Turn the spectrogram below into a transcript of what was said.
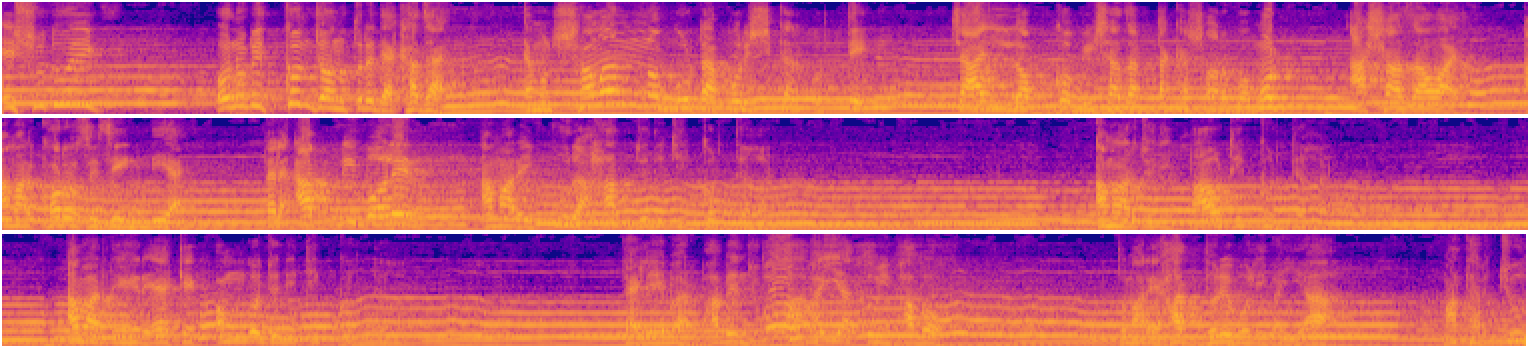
এ শুধু এই অনুবীক্ষণ যন্ত্রে দেখা যায় এমন সামান্য গোটা পরিষ্কার করতে চার লক্ষ বিশ হাজার টাকা সর্বমোট আসা যাওয়ায় আমার খরচ হয়েছে ইন্ডিয়ায়। তাহলে আপনি বলেন আমার এই পুরা হাত যদি ঠিক করতে হয়, আমার যদি পাও ঠিক করতে হয়, আমার দেহের এক এক অঙ্গ যদি ঠিক করতে হয় তাহলে এবার ভাবেন ভাইয়া, তুমি ভাবো, তোমার হাত ধরে বলি ভাইয়া, মাথার চুল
